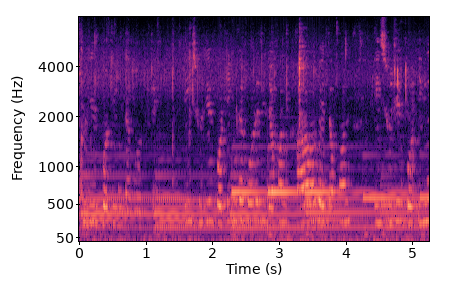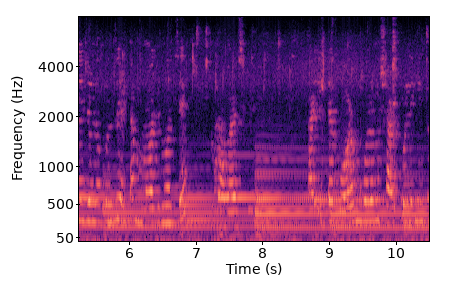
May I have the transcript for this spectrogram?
সুজির কোটিংটা করতে। এই সুজির কোটিংটা করে যখন খাওয়া হবে তখন এই সুজির কোটিংয়ের জন্য কিন্তু একটা মজমজে ভাব আসবে। আর এটা গরম গরম সার্ভ করলে কিন্তু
